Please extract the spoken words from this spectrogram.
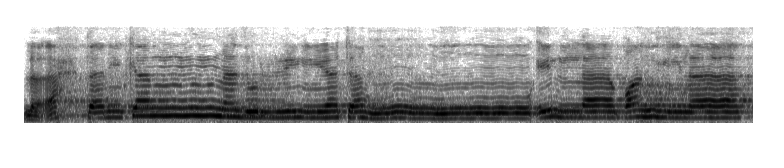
لَأَحْتَنِكَنَّ ذُرِّيَّتَهُ إِلَّا قَلِيلًا.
